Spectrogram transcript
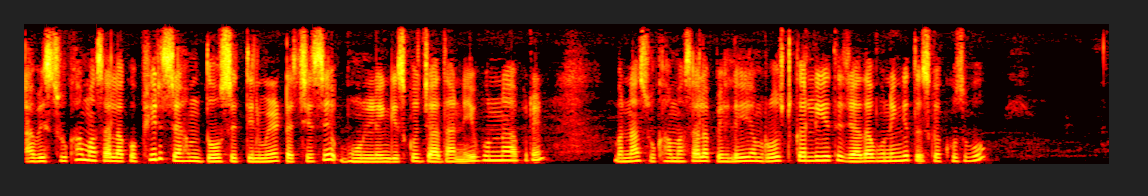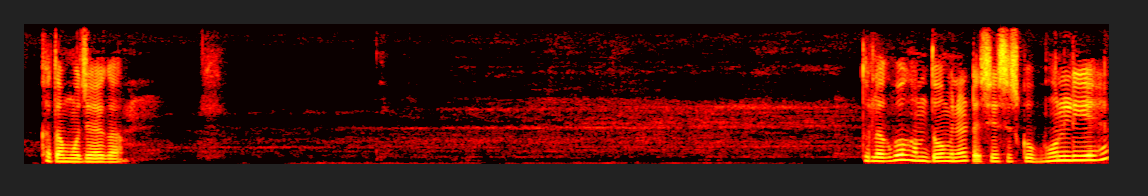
अब इस सूखा मसाला को फिर से हम दो से तीन मिनट अच्छे से भून लेंगे। इसको ज़्यादा नहीं भूनना है फ्रेंड वरना सूखा मसाला पहले ही हम रोस्ट कर लिए थे, ज़्यादा भुनेंगे तो इसका खुशबू ख़त्म हो जाएगा। तो लगभग हम दो मिनट अच्छे से इसको भून लिए हैं।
